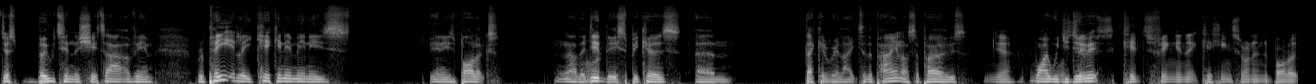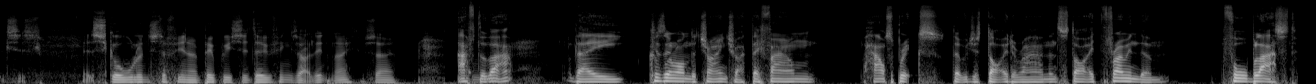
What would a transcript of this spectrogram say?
just booting the shit out of him, repeatedly kicking him in his in his bollocks. Now they Right. did this because um, they could relate to the pain, I suppose. yeah. Why would you do it? Kids thinging it, kicking someone in the bollocks. It's, at school and stuff, you know, people used to do things like that, didn't they? So, After Mm. that, they because they're on the train track, they found house bricks that were just dotted around and started throwing them full blast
